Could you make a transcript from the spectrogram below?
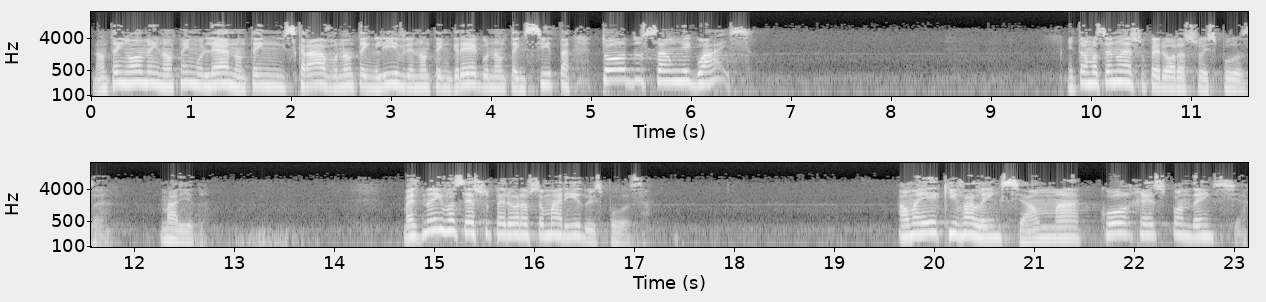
não tem homem, não tem mulher, não tem escravo, não tem livre, não tem grego, não tem cita, todos são iguais. Então você não é superior à sua esposa, marido. Mas nem você é superior ao seu marido, esposa. Há uma equivalência, há uma correspondência.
